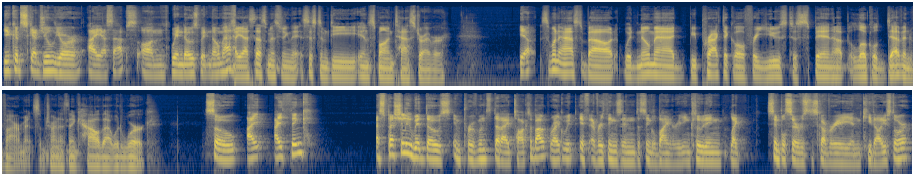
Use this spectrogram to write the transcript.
you could schedule your IIS apps on Windows with Nomad. Yes, that's mentioning the system D in spawn task driver. Yeah. Someone asked about would Nomad be practical for use to spin up local dev environments? I'm trying to think how that would work. So I I think especially with those improvements that I talked about, right? With if everything's in the single binary, including like simple service discovery and key value store,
